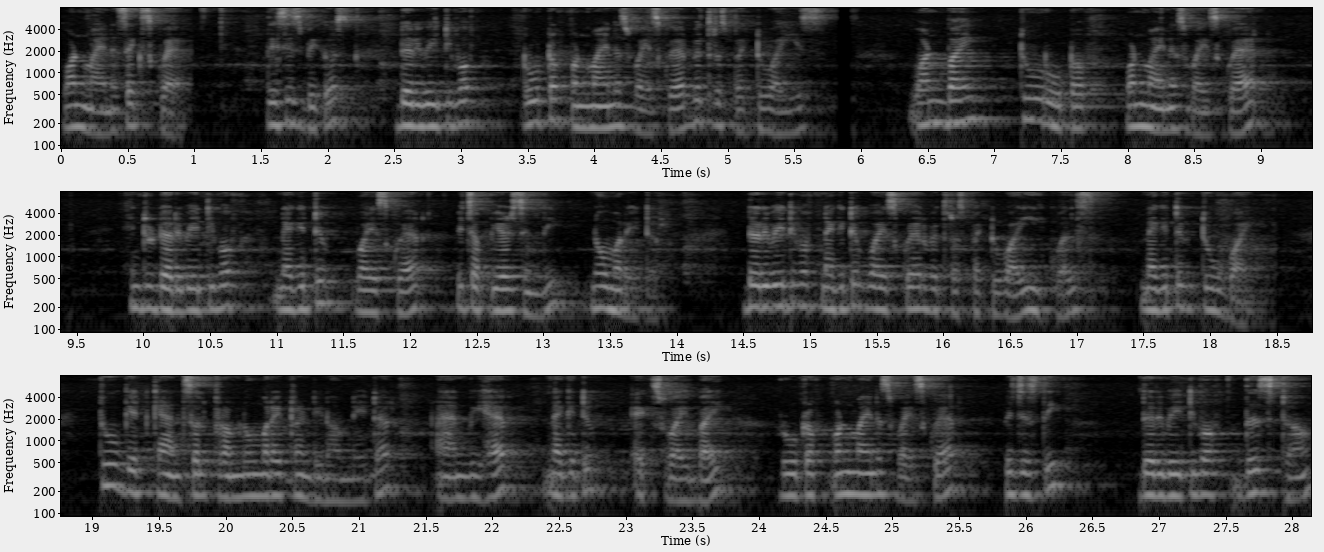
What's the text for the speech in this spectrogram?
1 minus x square. This is because derivative of root of 1 minus y square with respect to y is 1 by 2 root of 1 minus y square into derivative of negative y square which appears in the numerator. Derivative of negative y square with respect to y equals negative 2y. 2 get cancelled from numerator and denominator and we have negative xy by root of 1 minus y square which is the derivative of this term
